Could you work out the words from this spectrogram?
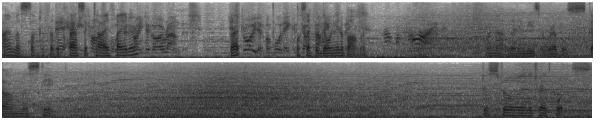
I'm a sucker for the Their classic TIE fighter, trying to go around us. but Destroy them before they can looks like we're going in a bomber. We're not letting these rebel scum escape. Destroy the transports.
